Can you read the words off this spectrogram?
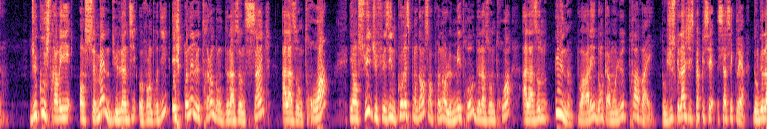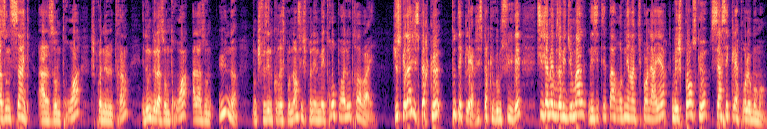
Du coup, je travaillais en semaine du lundi au vendredi et je prenais le train donc de la zone 5 à la zone 3 et ensuite, je faisais une correspondance en prenant le métro de la zone 3 à la zone 1 pour aller donc à mon lieu de travail. Donc jusque-là, j'espère que c'est assez clair. Donc de la zone 5 à la zone 3, je prenais le train. Et donc de la zone 3 à la zone 1, donc je faisais une correspondance et je prenais le métro pour aller au travail. Jusque-là, j'espère que tout est clair. J'espère que vous me suivez. Si jamais vous avez du mal, n'hésitez pas à revenir un petit peu en arrière. Mais je pense que c'est assez clair pour le moment.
